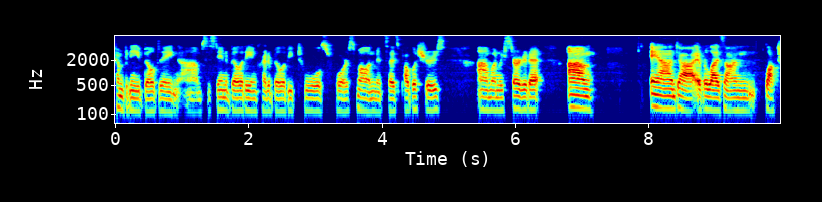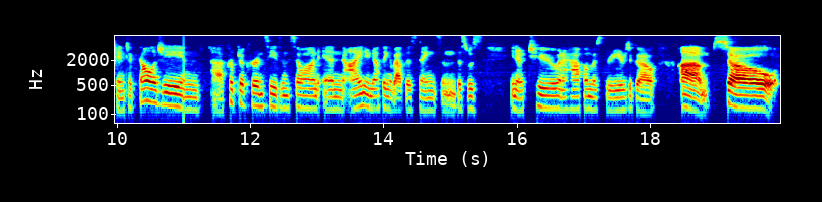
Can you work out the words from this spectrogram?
company building um, sustainability and credibility tools for small and mid-sized publishers um, when we started it. Um, and uh, it relies on blockchain technology and uh, cryptocurrencies and so on. And I knew nothing about those things, and this was, you know, two and a half, almost three years ago. Um, so,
